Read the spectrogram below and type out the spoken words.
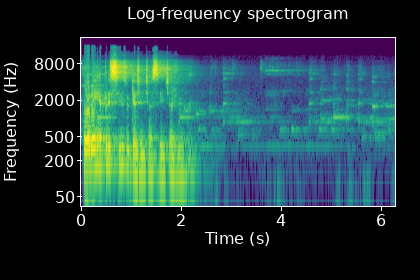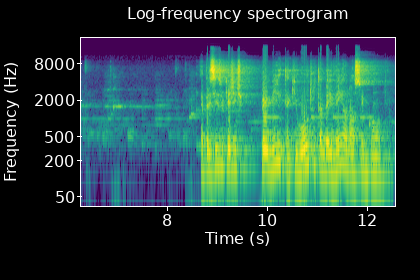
Porém, é preciso que a gente aceite ajuda. É preciso que a gente permita que o outro também venha ao nosso encontro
